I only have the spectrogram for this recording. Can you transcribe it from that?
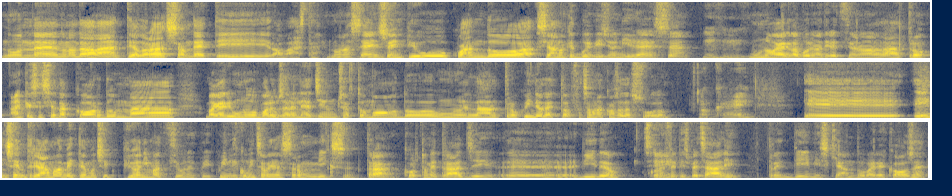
non, non andava avanti, allora ci siamo detti no basta, non ha senso. E in più quando si hanno anche due visioni diverse, Mhm. uno magari lavora in una direzione o nell'altro, anche se si è d'accordo, ma magari uno vuole usare l'energia in un certo modo, uno nell'altro. Quindi ho detto facciamo una cosa da solo Ok. e, e incentriamola, mettiamoci più animazione qui. Quindi Mhm. cominciava ad essere un mix tra cortometraggi eh, video con Sì. effetti speciali, 3D mischiando varie cose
